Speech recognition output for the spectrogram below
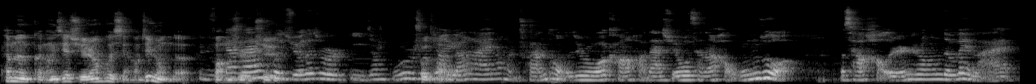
他们可能一些学生会想要这种的嗯方式去大家会觉得就是已经不是说像原来那种很传统的，就是我考上好大学，我才能好工作，我才有好的人生的未来。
